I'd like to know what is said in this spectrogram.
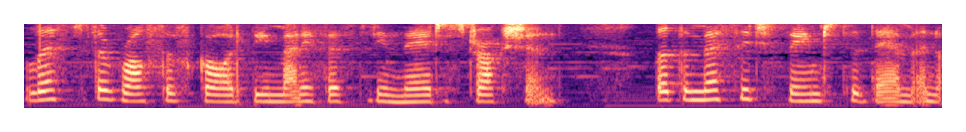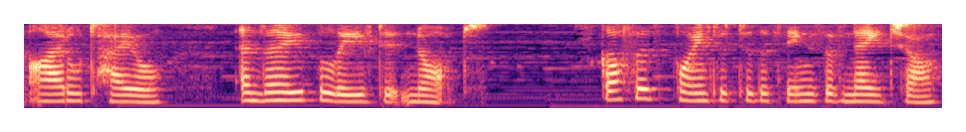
lest the wrath of God be manifested in their destruction. But the message seemed to them an idle tale, and they believed it not. Scoffers pointed to the things of nature,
